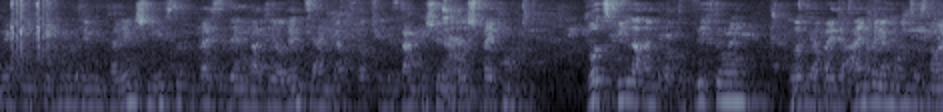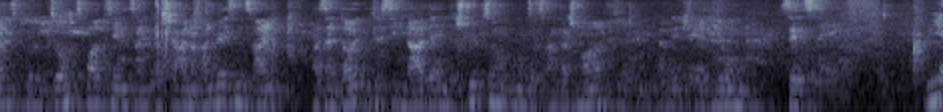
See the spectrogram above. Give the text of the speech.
möchte ich gegenüber dem italienischen Ministerpräsidenten Matteo Renzi ein ganz herzliches Dankeschön aussprechen. Trotz vieler anderer Verpflichtungen wollte er bei der Einweihung unseres neuen Produktionsparks hier in San Casciano anwesend sein, was ein deutliches Signal der Unterstützung unseres Engagements für die italienische Regierung setzt. Wie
